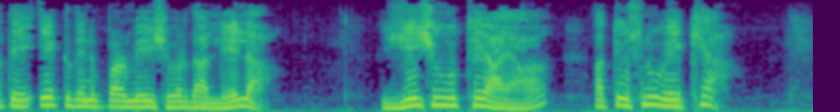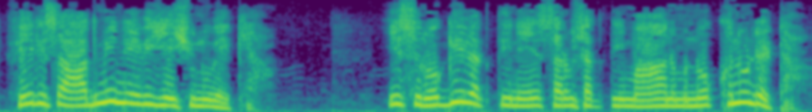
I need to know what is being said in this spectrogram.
ਅਤੇ ਇੱਕ ਦਿਨ ਪਰਮੇਸ਼ਵਰ ਦਾ ਲੇਲਾ ਯੀਸ਼ੂ ਉੱਥੇ ਆਇਆ ਅਤੇ ਉਸ ਨੂੰ ਵੇਖਿਆ। ਫਿਰ ਇਸ ਆਦਮੀ ਨੇ ਵੀ ਯੀਸ਼ੂ ਨੂੰ ਵੇਖਿਆ। ਇਸ ਰੋਗੀ ਵਿਅਕਤੀ ਨੇ ਸਰਵਸ਼ਕਤੀਮਾਨ ਮਨੁੱਖ ਨੂੰ ਡਿਠਾ।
